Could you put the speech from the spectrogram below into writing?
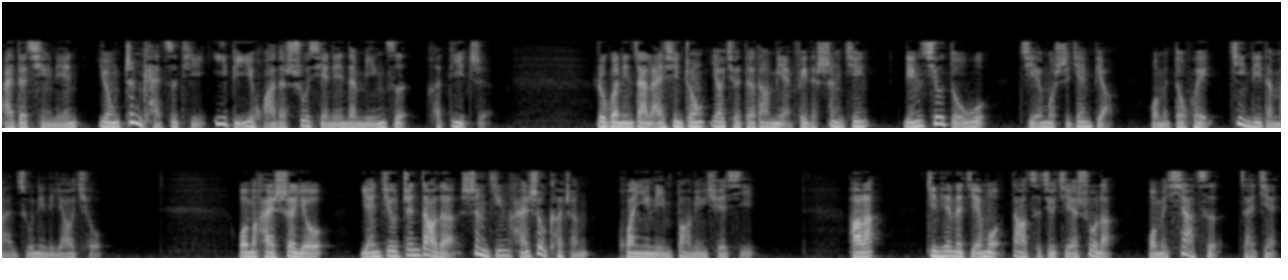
艾德请您用正楷字体一笔一划的书写您的名字和地址。如果您在来信中要求得到免费的圣经灵修读物、节目时间表，我们都会尽力的满足您的要求。我们还设有。研究真道的圣经函授课程，欢迎您报名学习。好了，今天的节目到此就结束了，我们下次再见。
